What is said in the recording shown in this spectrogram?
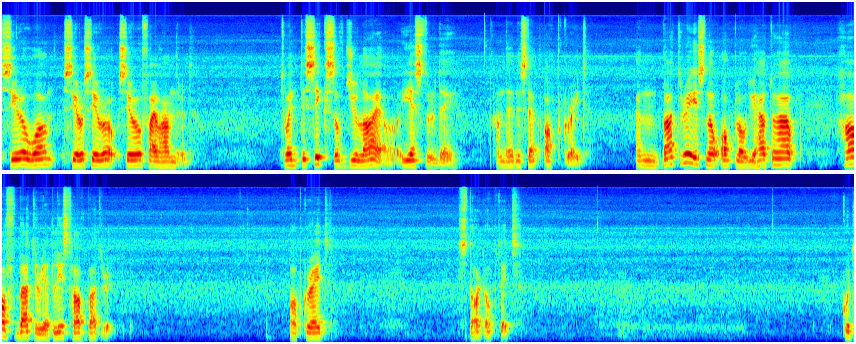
01000500 26th of July yesterday and then is that upgrade and battery is no upload you have to have half battery at least half battery upgrade start update good.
